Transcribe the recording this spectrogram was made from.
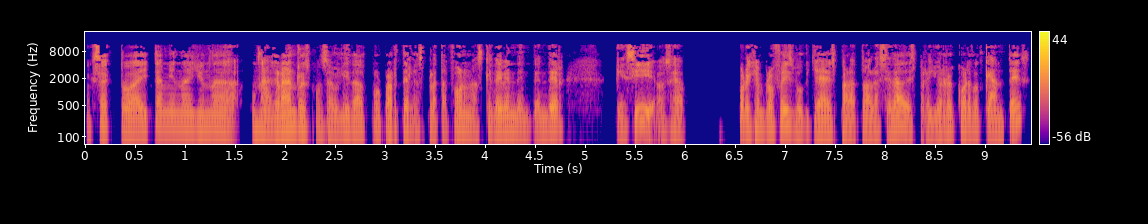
Exacto, ahí también hay una, una gran responsabilidad por parte de las plataformas que deben de entender que sí, o sea, por ejemplo, Facebook ya es para todas las edades, pero yo recuerdo que antes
